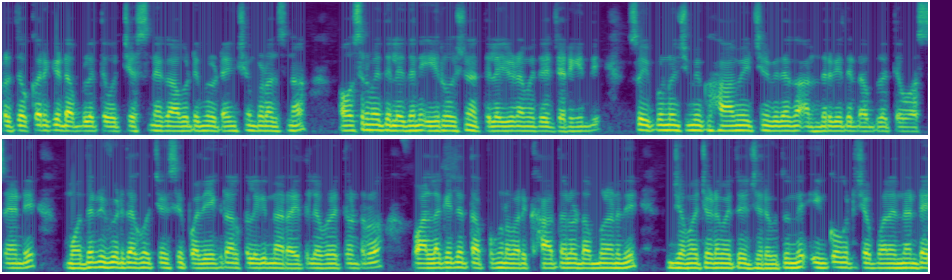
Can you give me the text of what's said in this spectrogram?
ప్రతి ఒక్కరికి డబ్బులు అయితే వచ్చేస్తున్నాయి కాబట్టి మీరు టెన్షన్ పడాల్సిన అవసరం అయితే లేదని ఈ రోజున తెలియజేయడం అయితే జరిగింది. సో ఇప్పటి నుంచి మీకు హామీ ఇచ్చిన విధంగా అందరికైతే డబ్బులు అయితే వస్తాయండి. మొదటి విడతకు వచ్చేసి పది ఎకరాలు కలిగిన రైతులు ఎవరైతే ఉంటారో వాళ్ళకైతే తప్పకుండా వారి ఖాతాలో డబ్బులు అనేది జమ చేయడం అయితే జరుగుతుంది. ఇంకొకటి చెప్పాలి. ఏంటంటే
